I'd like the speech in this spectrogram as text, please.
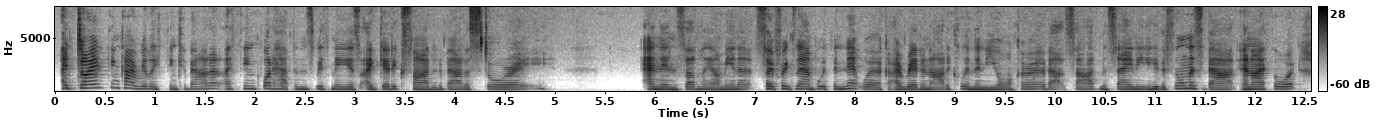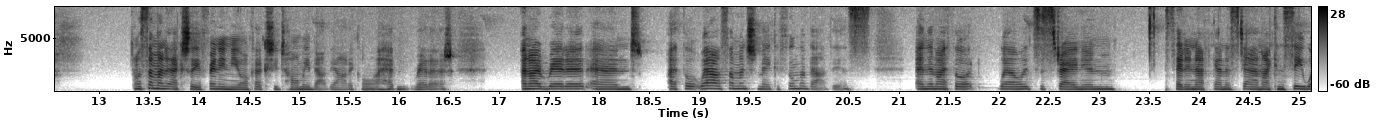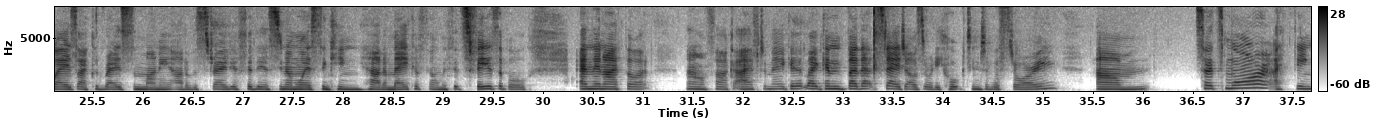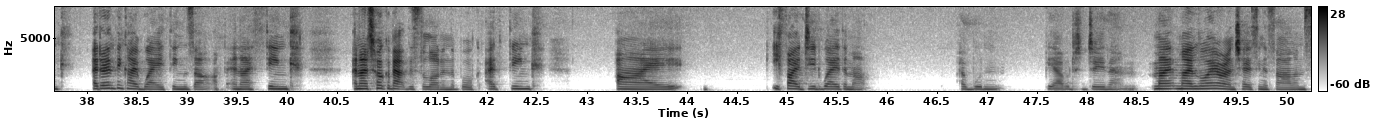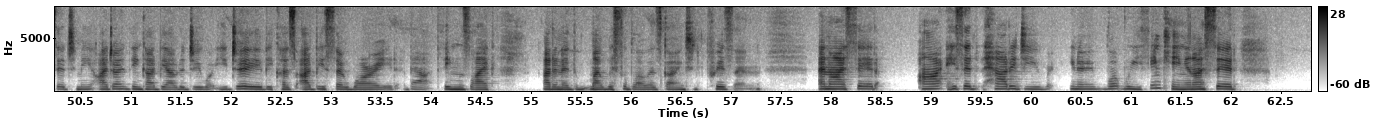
I don't think I really think about it. I think what happens with me is I get excited about a story and then suddenly I'm in it. So, for example, with the network, I read an article in the New Yorker about Saad Mohseni, who the film is about, and I thought, or someone actually, a friend in New York actually told me about the article. I hadn't read it. And I read it and I thought, wow, someone should make a film about this. And then I thought, well, it's Australian, set in Afghanistan. I can see ways I could raise some money out of Australia for this. You know, I'm always thinking how to make a film if it's feasible. And then I thought, oh, fuck, I have to make it. Like, and by that stage, I was already hooked into the story. Um, so it's more, I think, I don't think I weigh things up. And I think, and I talk about this a lot in the book, I think I, if I did weigh them up, I wouldn't be able to do them. My, my lawyer on Chasing Asylum said to me, I don't think I'd be able to do what you do because I'd be so worried about things like, I don't know, my whistleblowers going to prison. And I said, I, he said, How did you, you know, what were you thinking? And I said,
